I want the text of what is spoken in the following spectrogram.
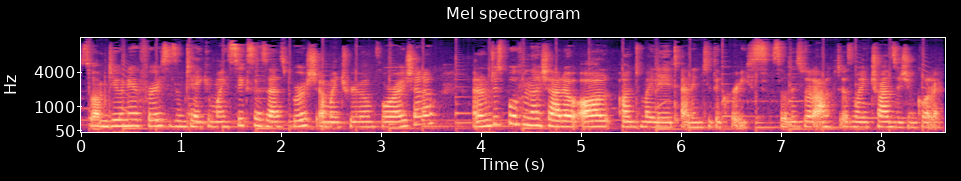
So what I'm doing here first is I'm taking my 6SS brush and my 314 eyeshadow and I'm just buffing that shadow all onto my lid and into the crease. So this will act as my transition colour.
